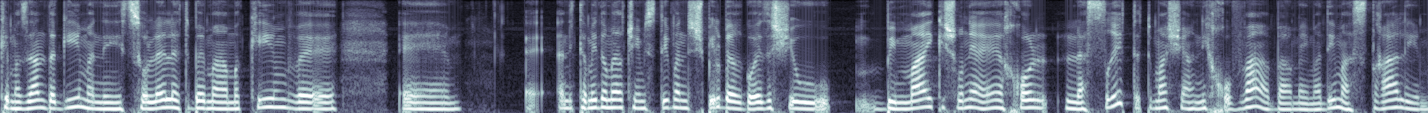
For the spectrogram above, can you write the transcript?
כמזל דגים, אני צוללת במעמקים ו... אה, אה, אני תמיד אומרת שאם סטיבן שפילברג או איזשהו במאי כישרוני היה יכול להסריט את מה שאני חווה במימדים האסטרליים.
